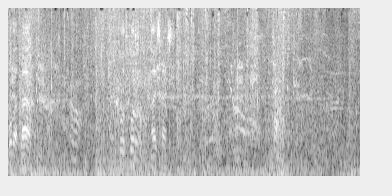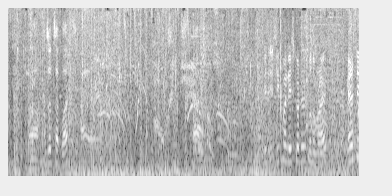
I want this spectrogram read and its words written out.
Pull that back. Close, close. Nice, nice. Hanzo top left. Hi. Uh, Is- Sigma Discorder, bottom right. Mercy,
